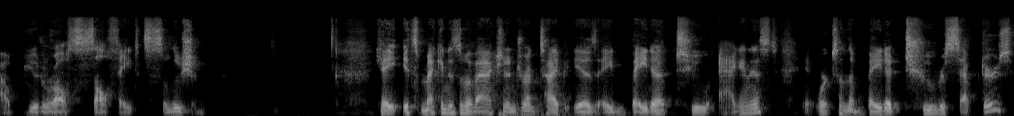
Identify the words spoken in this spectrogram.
albuterol sulfate solution. Okay, its mechanism of action and drug type is a beta 2 agonist. It works on the beta 2 receptors,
